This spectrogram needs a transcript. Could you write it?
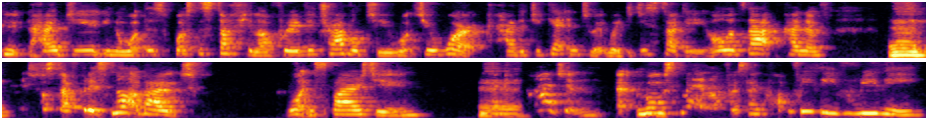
Who how do you you know what this what's the stuff you love? Where have you traveled to? What's your work? How did you get into it? Where did you study? All of that kind of mm. stuff. But it's not about what inspires you mm. like imagine uh, most men it's like what really really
